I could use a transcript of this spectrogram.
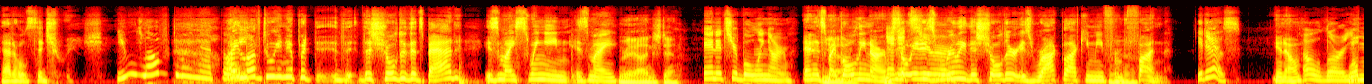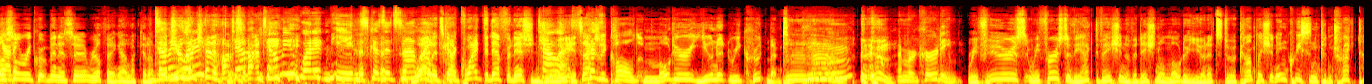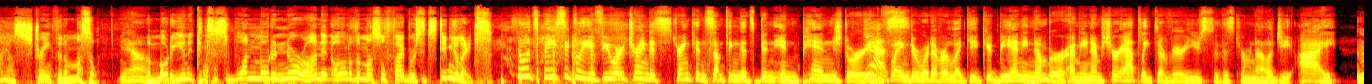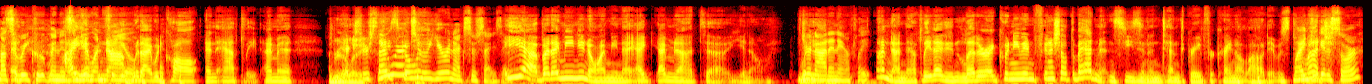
That whole situation. You love doing that, though. I love doing it, but the, the shoulder that's bad is my swinging, is my, yeah, I understand. And it's your bowling arm. and it's my bowling arm. And so it's it is your- really this shoulder is rock blocking me from fun. It is. You know. Oh, Lori. Well, you've got muscle recruitment is a real thing. I looked it up. Did you look it up, tell, tell me what it means because it's not Well, like it's got quite the definition, Tell Julie. us, it's actually called motor unit recruitment. Mm-hmm. I'm recruiting. Refers refers to the activation of additional motor units to accomplish an increase in contractile strength in a muscle. Yeah. A motor unit consists of one motor neuron and all of the muscle fibers it stimulates. So it's basically if you are trying to strengthen something that's been impinged or Yes. inflamed or whatever, like it could be any number. I mean, I'm sure athletes are very used to this terminology. I muscle recruitment is a I new am one not for you. what I would call an athlete. I'm a an Really? exercise you are goer. too. You're an exerciser. Yeah, but I mean, you know, I mean, I, I I'm not, uh, you know. What You're you- not an athlete. I'm not an athlete. I didn't let her. I couldn't even finish out the badminton season in tenth grade for crying out loud. It was too Why did you get a sore?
